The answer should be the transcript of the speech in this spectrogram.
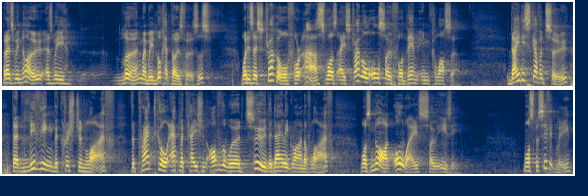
But as we know, as we learn when we look at those verses, what is a struggle for us was a struggle also for them in Colossae. They discovered too that living the Christian life, the practical application of the word to the daily grind of life, was not always so easy. More specifically,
